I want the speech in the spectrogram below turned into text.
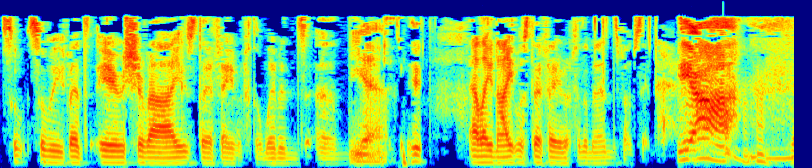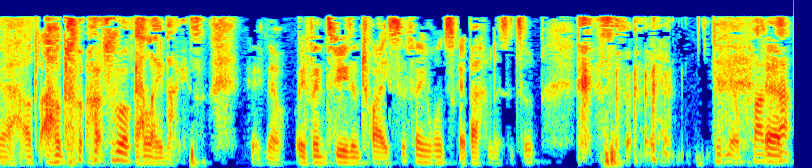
so, somebody went Io Shirai was their favourite for the women's, and Yeah. LA Knight was their favourite for the men's. But I'm saying. Yeah. yeah, I'd, I'd, I'd love LA Knight. You know, we've interviewed him twice. If anyone wants to go back and listen to him. Good little plug Uh, that.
